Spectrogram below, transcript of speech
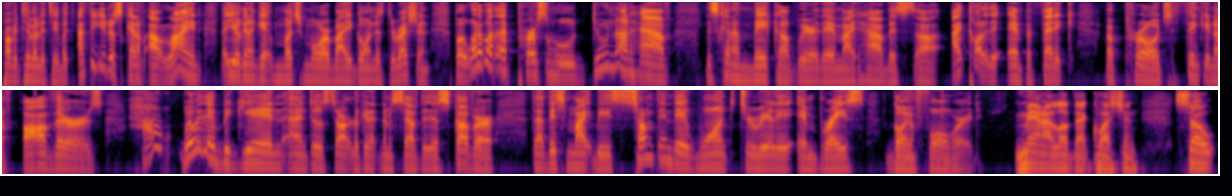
profitability. But I think you just kind of outlined that you're going to get much more by going this direction. But what about that person who do not have this kind of makeup where they might have this? Uh, I call it the empathetic approach, thinking of others. How where would they begin and to start looking at themselves to discover that this might be something they want to really embrace going forward? Man, I love that question. So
